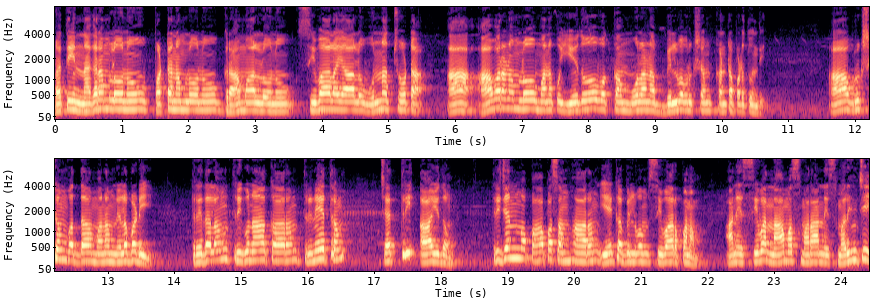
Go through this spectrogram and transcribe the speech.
ప్రతి నగరంలోనూ పట్టణంలోనూ గ్రామాల్లోనూ శివాలయాలు ఉన్న చోట ఆ ఆవరణంలో మనకు ఏదో ఒక్క మూలన బిల్వ వృక్షం కంటపడుతుంది. ఆ వృక్షం వద్ద మనం నిలబడి త్రిదళం త్రిగుణాకారం త్రినేత్రం చత్రి ఆయుధం త్రిజన్మ పాప సంహారం ఏకబిల్వం శివార్పణం అనే శివ నామస్మరాన్ని స్మరించి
